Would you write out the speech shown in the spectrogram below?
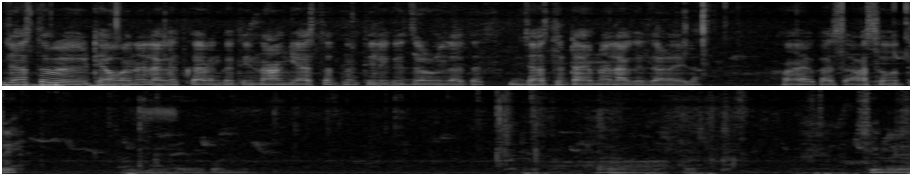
जास्त वेळ ठेवा नाही लागत कारण का ते नांगे असतात ना ते लगेच जळून जातात. जास्त टाईम नाही लागत जळायला. हा कसं असं होते शिंगडे.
